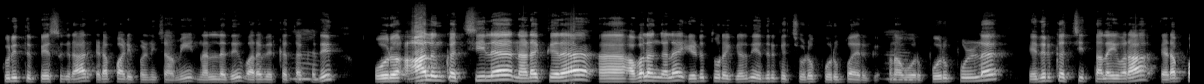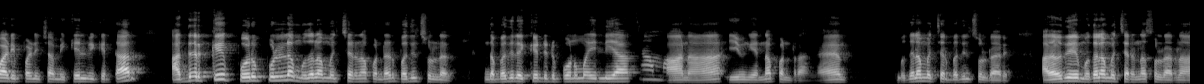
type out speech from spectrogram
குறித்து பேசுகிறார் எடப்பாடி பழனிசாமி. நல்லது வரவேற்கத்தக்கது. ஒரு ஆளும் கட்சியில நடக்கிற அவலங்களை எடுத்துரைக்கிறது எதிர்க்கட்சியோட பொறுப்பா இருக்கு. ஆனா. ஒரு பொறுப்புள்ள எதிர்க்கட்சி தலைவரா எடப்பாடி பழனிசாமி கேள்வி கேட்டார். அதற்கு பொறுப்புள்ள முதலமைச்சர் என்ன பண்றாரு? பதில் சொல்றாரு. இந்த பதிலை கேட்டுட்டு போகணுமா இல்லையா? ஆனா இவங்க என்ன பண்றாங்க? முதலமைச்சர் பதில் சொல்றாரு. அதாவது முதலமைச்சர் என்ன சொல்றாருன்னா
